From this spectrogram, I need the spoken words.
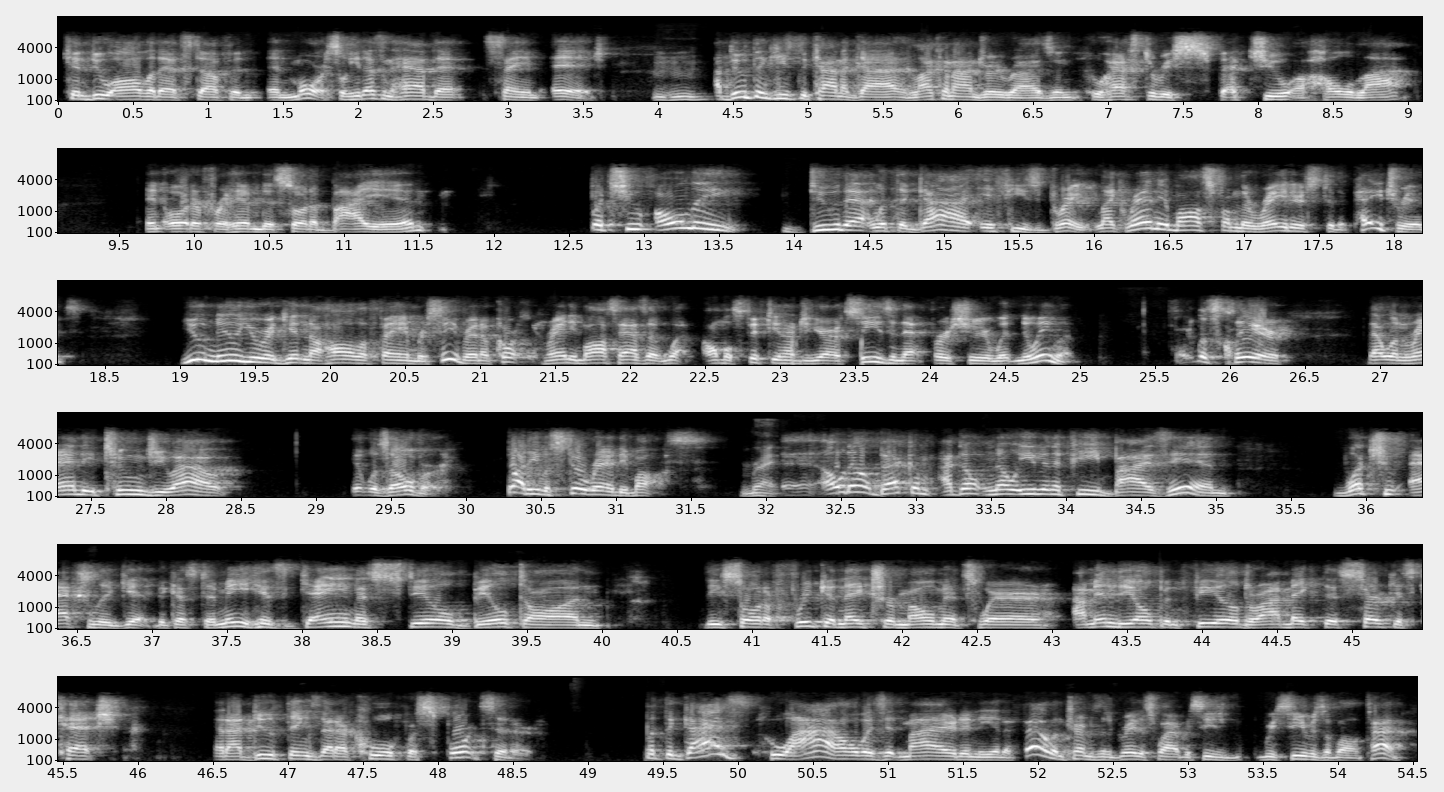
can do all of that stuff and, and more. So he doesn't have that same edge. Mm-hmm. I do think he's the kind of guy, like an Andre Rison, who has to respect you a whole lot in order for him to sort of buy in. But you only do that with the guy if he's great. Like Randy Moss from the Raiders to the Patriots, you knew you were getting a Hall of Fame receiver. And of course, Randy Moss has a what almost 1500 yard season that first year with New England. It was clear that when Randy tuned you out, it was over. But he was still Randy Moss. Right. Uh, Odell Beckham, I don't know even if he buys in what you actually get because to me, his game is still built on these sort of freak of nature moments where I'm in the open field or I make this circus catch and I do things that are cool for Sports Center. But the guys who I always admired in the NFL in terms of the greatest wide receivers of all time,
